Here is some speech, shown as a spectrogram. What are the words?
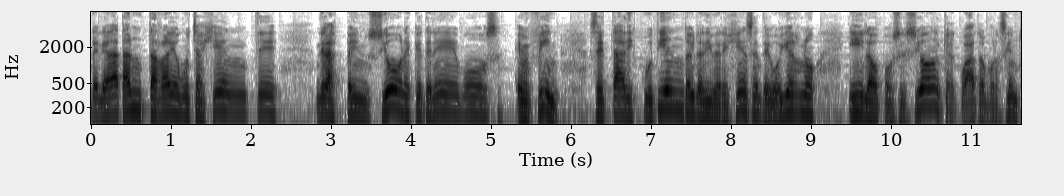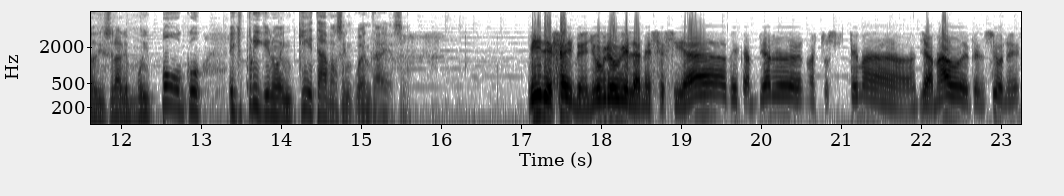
le da tanta rabia a mucha gente, de las pensiones que tenemos, en fin, se está discutiendo, hay una divergencia entre el gobierno y la oposición, que el 4% adicional es muy poco. Explíquenos en qué etapa se encuentra eso. Mire, Jaime, yo creo que la necesidad de cambiar nuestro sistema llamado de pensiones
